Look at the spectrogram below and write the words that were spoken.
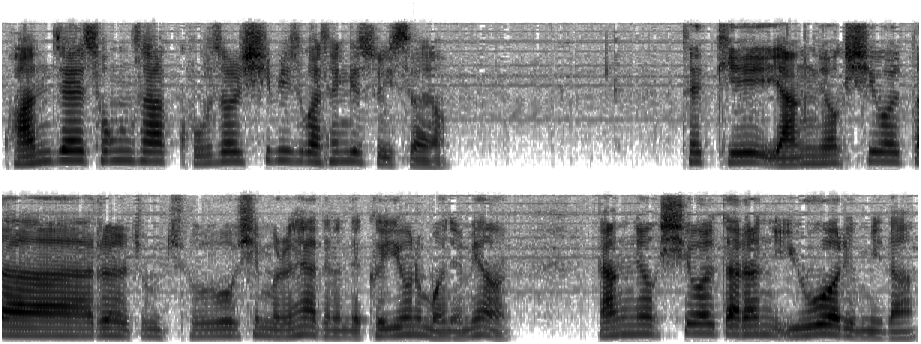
관제, 송사, 구설, 시비수가 생길 수 있어요. 특히 양력 10월달을 좀 조심을 해야 되는데 그 이유는 뭐냐면 양력 10월달은 6월입니다.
